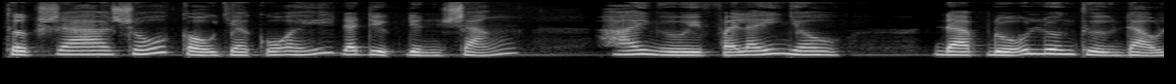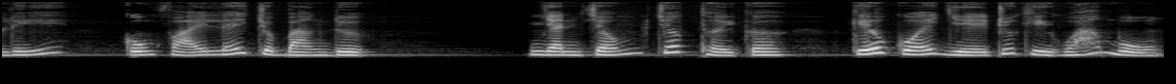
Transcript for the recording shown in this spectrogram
Thật ra số cậu và cô ấy đã được định sẵn. Hai người phải lấy nhau. Đạp đổ luân thường đạo lý, cũng phải lấy cho bằng được. Nhanh chóng chớp thời cơ, kéo cô ấy về trước khi quá muộn.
